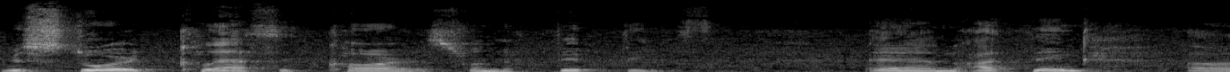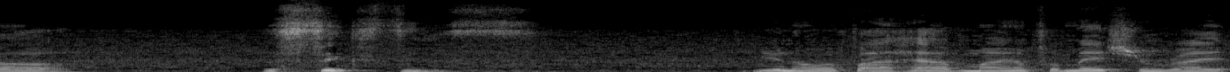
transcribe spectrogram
restored classic cars from the 50s. And I think uh, the 60s, you know, if I have my information right,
